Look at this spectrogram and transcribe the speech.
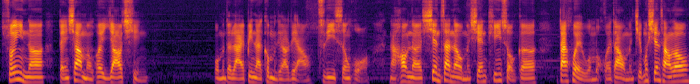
所以呢，等一下我们会邀请我们的来宾来跟我们聊聊智力生活。然后呢，现在呢，我们先听一首歌，待会我们回到我们节目现场喽。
